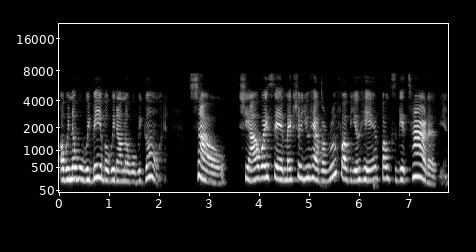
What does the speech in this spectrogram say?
Or we know where we've been, but we don't know where we're going. So she always said, make sure you have a roof over your head. Folks get tired of you.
